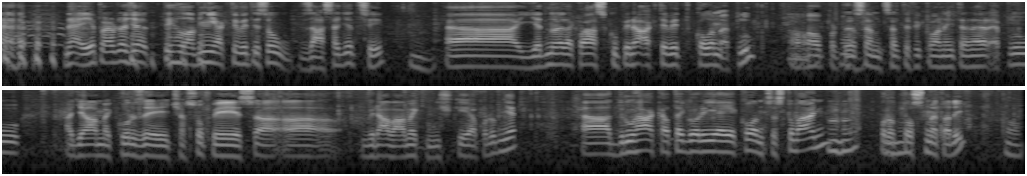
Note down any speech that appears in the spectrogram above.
ne, je pravda, že ty hlavní aktivity jsou v zásadě tři. Hmm. Uh, jedno je taková skupina aktivit kolem Apple, Aha. protože Aha. jsem certifikovaný trenér Apple a děláme kurzy, časopis a, a vydáváme knížky a podobně. A druhá kategorie je kolem cestování, mm-hmm. proto mm-hmm. jsme tady no.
